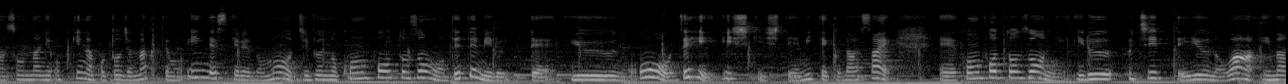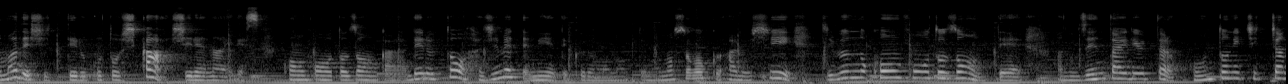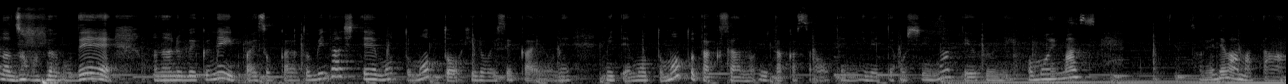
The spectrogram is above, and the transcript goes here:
まあ、そんなに大きなことじゃなくてもいいんですけれども自分のコンフォートゾーンを出てみるっていうのをぜひ意識してみてください、えー、コンフォートゾーンにいるうちっていうのは今まで知ってることしか知れないです。コンフォートゾーンから出ると初めて見えてくるものっものすごくあるし自分のコンフォートゾーンってあの全体で言ったら本当にちっちゃなゾーンなので、まあ、なるべくねいっぱいそこから飛び出してもっともっと広い世界をね見てもっともっとたくさんの豊かさを手に入れてほしいなっていうふうに思います。それではまた。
